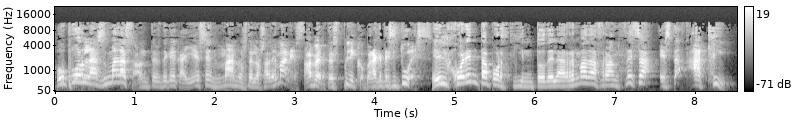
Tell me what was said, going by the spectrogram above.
o por las malas antes de que cayese en manos de los alemanes. A ver, te explico para que te sitúes. El 40% de la armada francesa está aquí,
